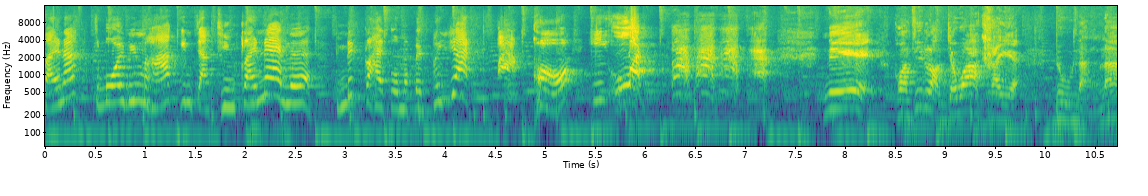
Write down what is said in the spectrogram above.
สัยนะ จะโบยบินมาหากินจากถิ่นไกลแน่เลย ถึงได้กลายตัวมาเป็นพยาธิปากขออีอ้วน นี่ ก่อนที่หล่อนจะว่าใครอะ ดูหนังหน้า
